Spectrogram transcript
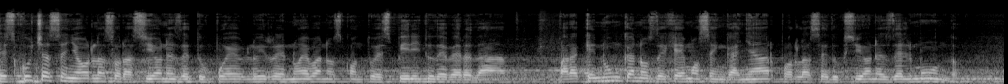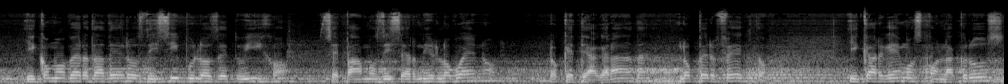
Escucha, Señor, las oraciones de tu pueblo y renuévanos con tu espíritu de verdad, para que nunca nos dejemos engañar por las seducciones del mundo y como verdaderos discípulos de tu Hijo, sepamos discernir lo bueno, lo que te agrada, lo perfecto, y carguemos con la cruz,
